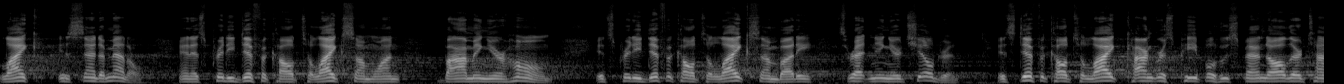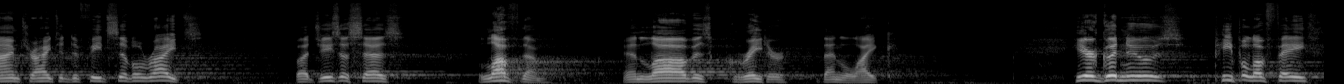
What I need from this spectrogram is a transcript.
Like is sentimental, and it's pretty difficult to like someone bombing your home. It's pretty difficult to like somebody threatening your children. It's difficult to like Congress people who spend all their time trying to defeat civil rights. But Jesus says, love them, and love is greater than like. Hear good news, people of faith.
